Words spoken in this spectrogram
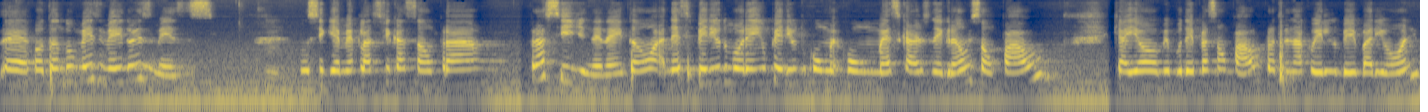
É, faltando um mês e meio, dois meses. Hum. Consegui a minha classificação para para Sydney, né? Então, nesse período, morei um período com, com o Mestre Carlos Negrão em São Paulo, que aí eu me mudei para São Paulo para treinar com ele no Bay Barione.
